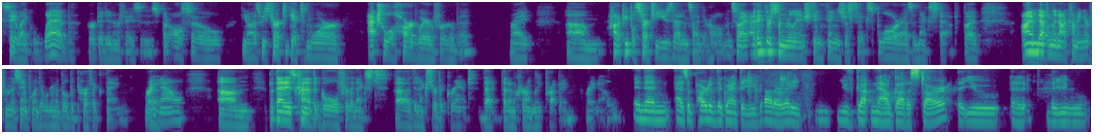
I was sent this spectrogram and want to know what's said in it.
say like web Urbit interfaces but also you know, as we start to get to more actual hardware for Urbit, right? Um, how do people start to use that inside their home? And so I, I, think there's some really interesting things just to explore as a next step. But I'm definitely not coming in from the standpoint that we're going to build the perfect thing right yeah. now. Um, but that is kind of the goal for the next uh, the next Urbit grant that that I'm currently prepping right now. And then, as a part of the grant that you got already, you've got now got a star that you uh, that you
